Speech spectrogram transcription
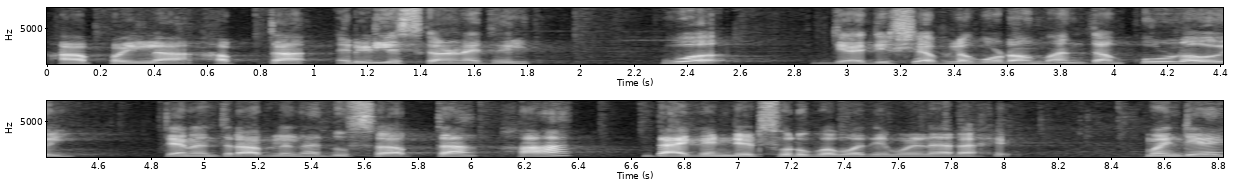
हा पहिला हप्ता रिलीज करण्यात येईल व ज्या दिवशी आपलं गोडाऊन बांधकाम पूर्ण होईल त्यानंतर आपल्याला दुसरा हप्ता हा बॅक एंडेड स्वरूपामध्ये मिळणार आहे. म्हणजे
